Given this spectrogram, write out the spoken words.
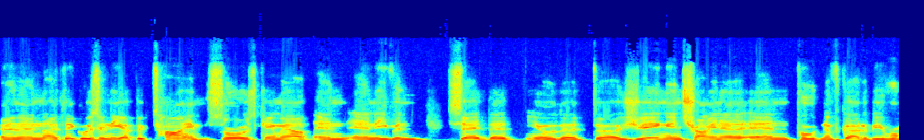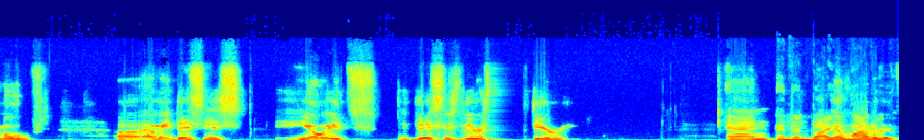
and then I think it was in the Epoch Times. Soros came out and and even said that you know that uh, Xing in China and Putin have got to be removed. Uh, I mean, this is you know, it's this is their theory. And and then Biden the other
